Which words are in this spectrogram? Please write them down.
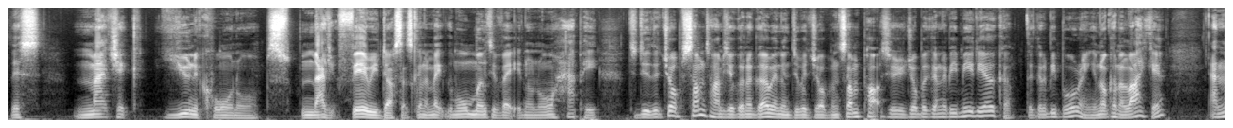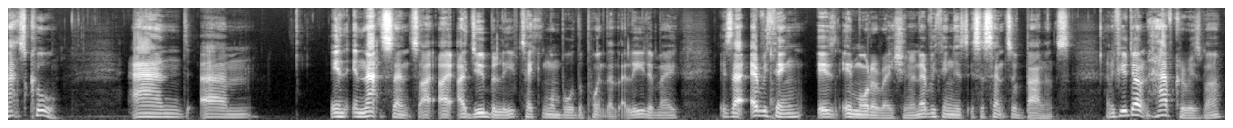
this magic unicorn or magic fairy dust that's going to make them all motivated and all happy to do the job. Sometimes you're going to go in and do a job, and some parts of your job are going to be mediocre. They're going to be boring. You're not going to like it, and that's cool. And um, in in that sense, I, I, I do believe taking on board the point that the leader made is that everything is in moderation and everything is it's a sense of balance. And if you don't have charisma,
